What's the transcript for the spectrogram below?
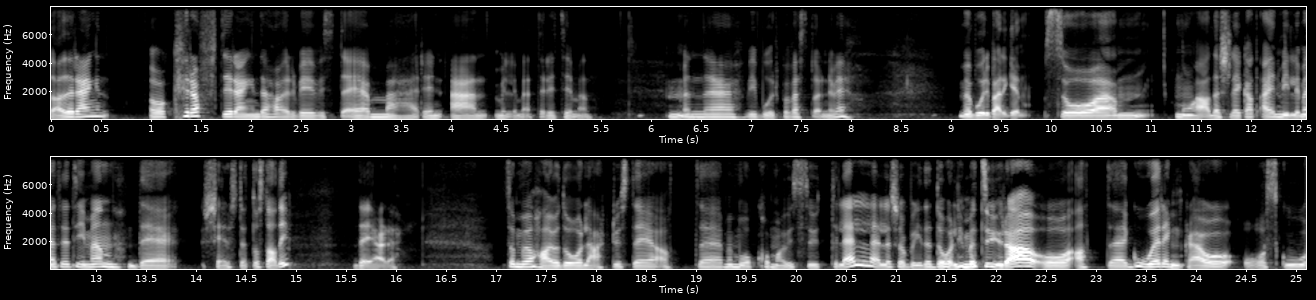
da er det regn. Og kraftig regn det har vi hvis det er mer enn én millimeter i timen. Men eh, vi bor på Vestlandet, vi. Vi bor i Bergen, så um, nå er det slik at én millimeter i timen, det skjer støtt og stadig. Det gjør det. Så vi har jo da lært oss det at uh, vi må komme oss ut til L, ellers så blir det dårlig med turer, og at uh, gode regnklær og sko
